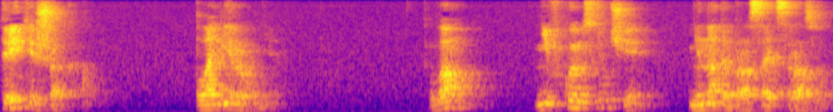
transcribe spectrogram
Третий шаг – планирование. Вам ни в коем случае не надо бросать сразу –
